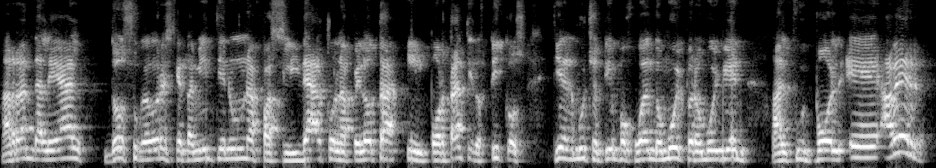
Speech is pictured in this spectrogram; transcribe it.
a Randa Leal, dos jugadores que también tienen una facilidad con la pelota importante y los ticos tienen mucho tiempo jugando muy, pero muy bien al fútbol. Eh, a ver,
